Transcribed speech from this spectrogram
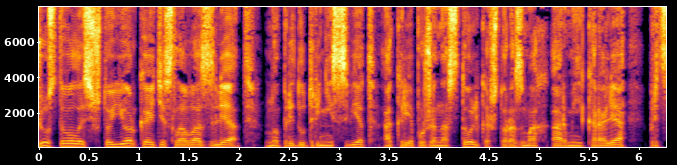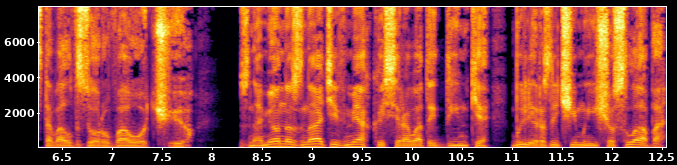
Чувствовалось, что Йорка эти слова злят, но предутренний свет окреп уже настолько, что размах армии короля представал взору воочию. Знамена знати в мягкой сероватой дымке были различимы еще слабо,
